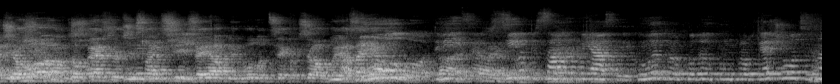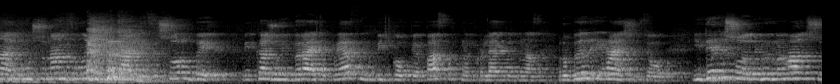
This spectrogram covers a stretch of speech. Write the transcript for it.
А чого до першого числа всіх заяв не було цих всього пояснення? Було, дивіться, всі ви писали пояснення, коли ви проходили пункт. Я чого це знаю? Тому що нам дзвонять радіться, що робити. Від кажу, відбирайте пояснення, робіть копію паспорт, направляйте до нас. Робили і раніше цього. Єдине, що не вимагали, що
